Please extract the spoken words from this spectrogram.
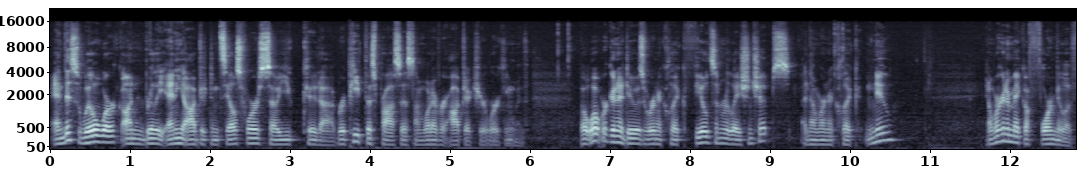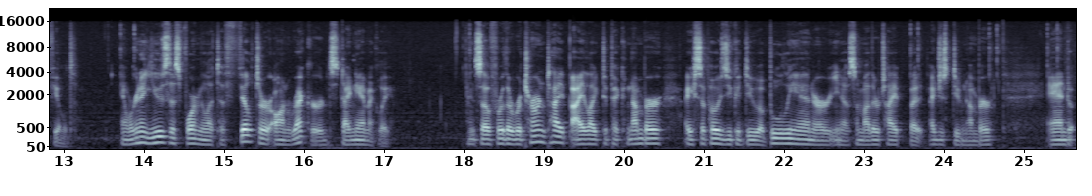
And this will work on really any object in Salesforce, so you could uh, repeat this process on whatever object you're working with. But what we're going to do is we're going to click Fields and Relationships, and then we're going to click New, and we're going to make a formula field. And we're going to use this formula to filter on records dynamically. And so for the return type, I like to pick number. I suppose you could do a Boolean or you know some other type, but I just do number. And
